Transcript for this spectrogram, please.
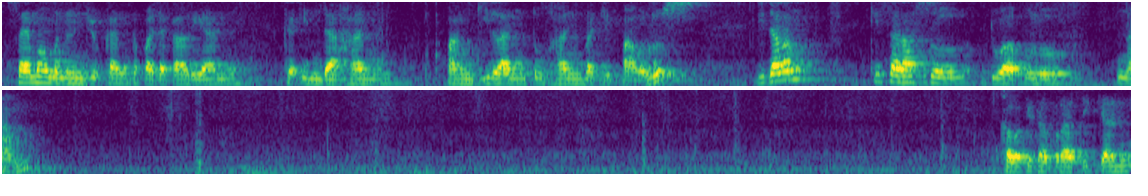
Saya mau menunjukkan kepada kalian keindahan panggilan Tuhan bagi Paulus di dalam Kisah Rasul 26 Kalau kita perhatikan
